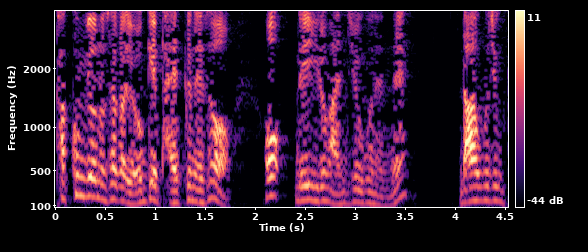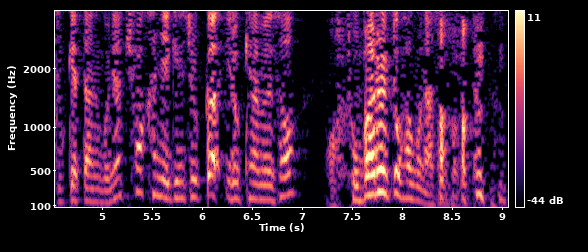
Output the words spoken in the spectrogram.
박훈 변호사가 여기에 발끈해서 어, 내 이름 안 지우고 냈네? 나하고 지금 붙겠다는 거냐? 추악한 얘기 해줄까? 이렇게 하면서 도발을 또 하고 나선 겁니다.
